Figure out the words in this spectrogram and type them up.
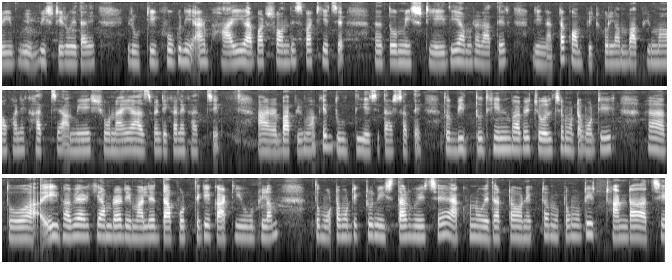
এই বৃষ্টির ওয়েদারে রুটি ঘুগনি আর ভাই আবার সন্দেশ পাঠিয়েছে। আহ, তো মিষ্টি এই দিয়ে আমরা রাতের ডিনারটা কমপ্লিট করলাম। বাপি মা ওখানে খাচ্ছে, আমি সোনাই হাজব্যান্ড এখানে খাচ্ছি। আর বাপি মাকে দুধ দিয়েছি তার সাথে। তো বিদ্যুৎহীনভাবে চলছে মোটামুটি। হ্যাঁ তো এইভাবে আর কি আমরা রেমালের দাপট থেকে কাটিয়ে উঠলাম। তো মোটামুটি একটু নিস্তার হয়েছে। এখন ওয়েদারটা অনেকটা মোটামুটি ঠান্ডা আছে।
